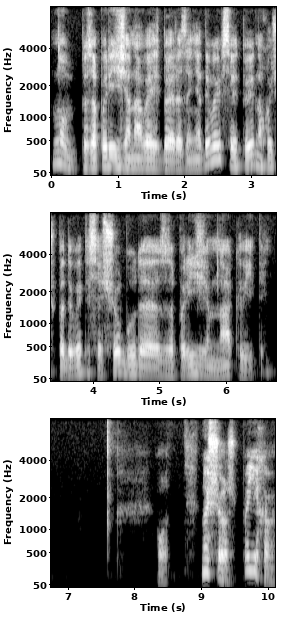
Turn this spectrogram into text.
Ну, Запоріжжя на весь березень я дивився, відповідно, хочу подивитися, що буде з Запоріжжям на квітень. От. Ну що ж, поїхали.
